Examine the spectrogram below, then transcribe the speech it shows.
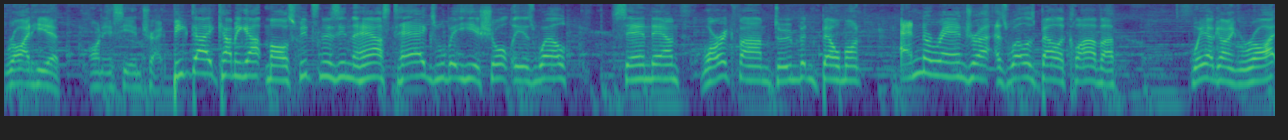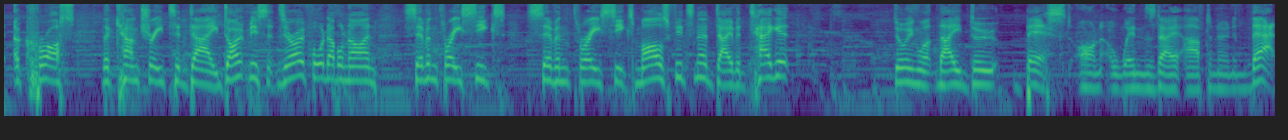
right here on SEN Track. Big day coming up. Miles Fitzner's in the house. Tags will be here shortly as well. Sandown, Warwick Farm, Doomben, Belmont, and Narrandera, as well as Balaclava. We are going right across the country today. Don't miss it. 0499 736 736. Miles Fitzner, David Taggart, doing what they do best on a Wednesday afternoon, and that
